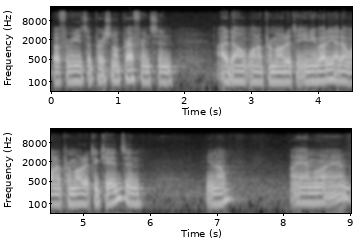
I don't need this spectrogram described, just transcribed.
But for me, it's a personal preference, and I don't want to promote it to anybody. I don't want to promote it to kids, and you know, I am who I am,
